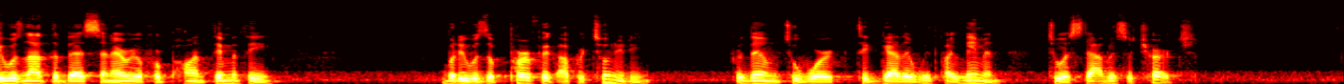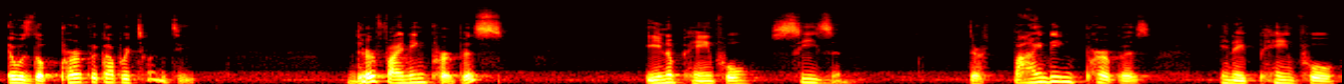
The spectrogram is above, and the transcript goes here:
it was not the best scenario for Paul and Timothy, but it was a perfect opportunity for them to work together with Philemon to establish a church. It was the perfect opportunity. They're finding purpose in a painful season. They're finding purpose in a painful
